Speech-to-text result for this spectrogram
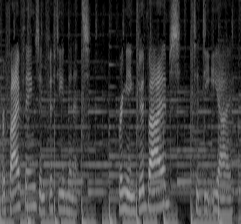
for Five Things in 15 Minutes, bringing good vibes to DEI.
